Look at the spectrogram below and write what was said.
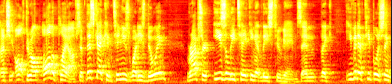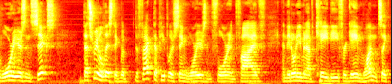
actually all throughout all the playoffs. If this guy continues what he's doing, Raps are easily taking at least two games. And like even if people are saying Warriors in six, that's realistic. But the fact that people are saying Warriors in four and five, and they don't even have KD for game one, it's like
